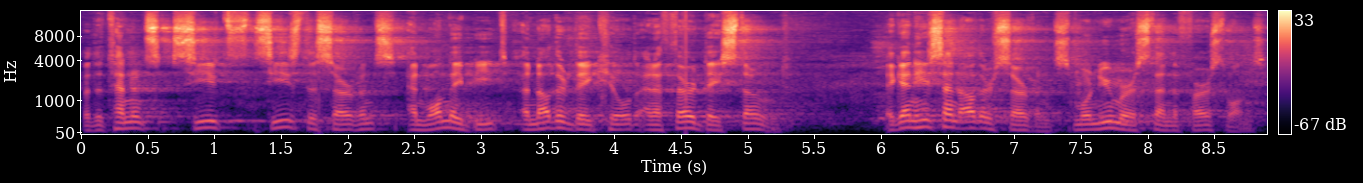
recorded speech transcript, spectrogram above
But the tenants seized, seized the servants, and one they beat, another they killed, and a third they stoned. Again he sent other servants, more numerous than the first ones,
